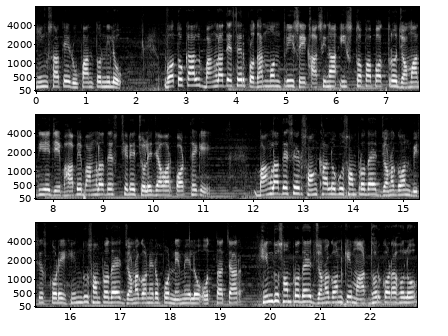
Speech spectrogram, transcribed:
হিংসাতে রূপান্তর নিল। গতকাল বাংলাদেশের প্রধানমন্ত্রী শেখ হাসিনা ইস্তফাপত্র জমা দিয়ে যেভাবে বাংলাদেশ ছেড়ে চলে যাওয়ার পর থেকে বাংলাদেশের সংখ্যালঘু সম্প্রদায়ের জনগণ, বিশেষ করে হিন্দু সম্প্রদায়ের জনগণের ওপর নেমে এলো অত্যাচার। হিন্দু সম্প্রদায়ের জনগণকে মারধর করা হলো,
